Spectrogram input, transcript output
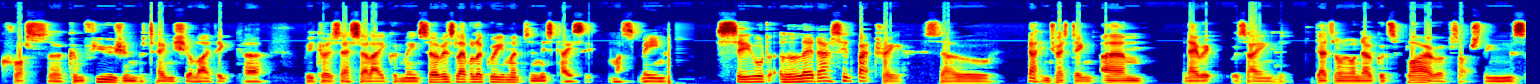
cross uh, confusion potential, I think, uh, because SLA could mean service level agreement. In this case, it must mean sealed lead acid battery. So, yeah, interesting. Um, and Eric was saying, Dad's only one no good supplier of such things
